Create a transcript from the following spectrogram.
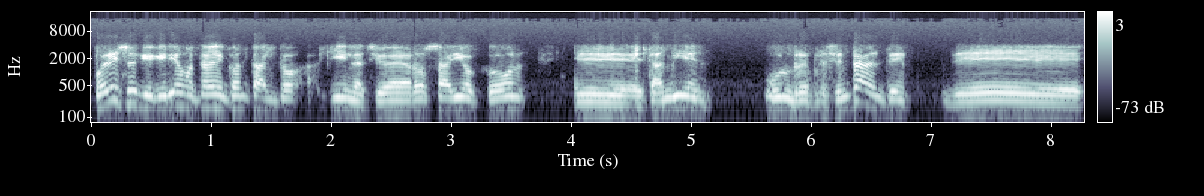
Por eso es que queríamos estar en contacto aquí en la ciudad de Rosario con eh, también un representante de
